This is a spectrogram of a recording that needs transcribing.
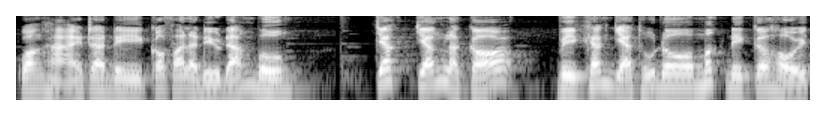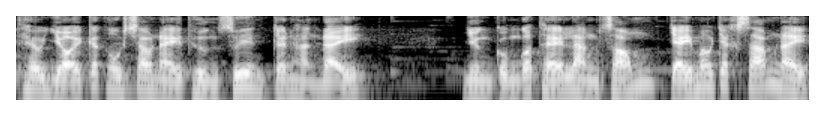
Quang Hải ra đi có phải là điều đáng buồn? Chắc chắn là có, vì khán giả thủ đô mất đi cơ hội theo dõi các ngôi sao này thường xuyên trên hàng đẩy. Nhưng cũng có thể làn sóng chảy máu chất xám này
